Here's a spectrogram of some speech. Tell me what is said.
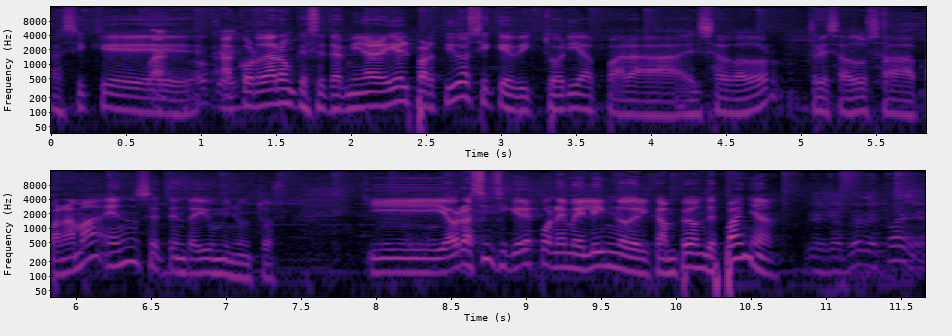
Así que Bueno, acordaron que se terminara ahí el partido, así que victoria para El Salvador, 3 a 2 a Panamá en 71 minutos. Y ahora sí, si querés ponerme el himno del campeón de España. ¿El campeón de España?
